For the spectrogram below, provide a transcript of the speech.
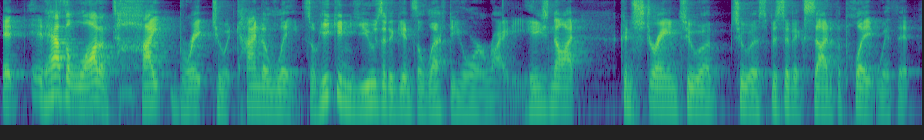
it, it has a lot of tight break to it, kind of late. So he can use it against a lefty or a righty. He's not constrained to a to a specific side of the plate with it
